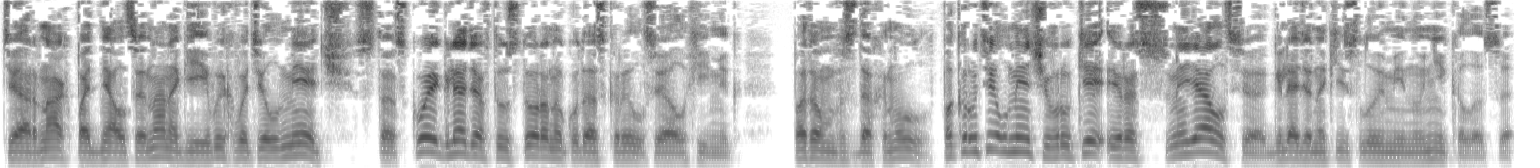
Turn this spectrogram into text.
Тиарнах поднялся на ноги и выхватил меч, с тоской глядя в ту сторону, куда скрылся алхимик. Потом вздохнул, покрутил меч в руке и рассмеялся, глядя на кислую мину Николаса.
